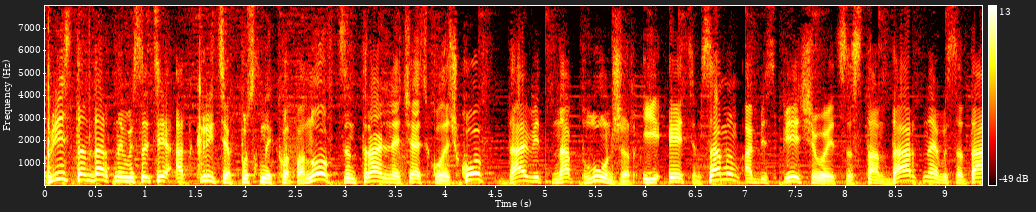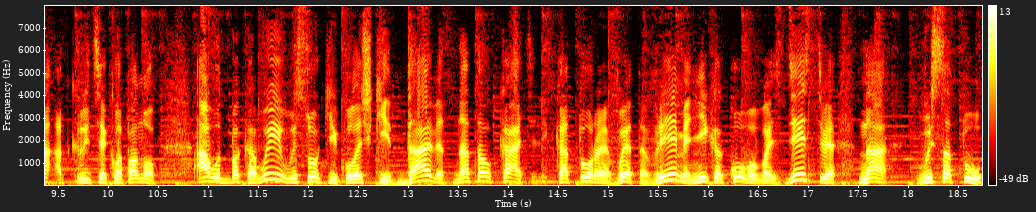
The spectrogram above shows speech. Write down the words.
При стандартной высоте открытия впускных клапанов центральная часть кулачков давит на плунжер и этим самым обеспечивается стандартная высота открытия клапанов. А вот боковые высокие кулачки давят на толкатели, которые в это время никакого воздействия на высоту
